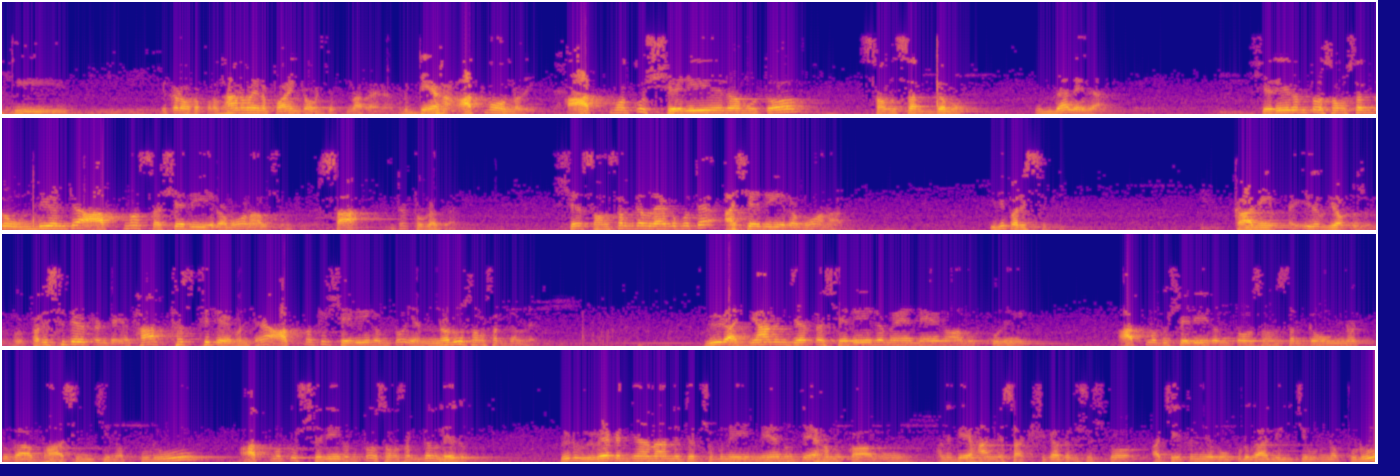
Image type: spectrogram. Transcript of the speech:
ఇది ఇక్కడ ఒక ప్రధానమైన పాయింట్ ఒకటి చెప్తున్నారు ఆయన. ఇప్పుడు దేహ ఆత్మ ఉన్నది. ఆత్మకు శరీరముతో సంసర్గము ఉందా లేదా? శరీరంతో సంసర్గం ఉంది అంటే ఆత్మ సశరీరము అనాల్సి ఉంటుంది. సా అంటే టుగెదర్. సంసర్గం లేకపోతే అశరీరము అనాలి. ఇది పరిస్థితి. కానీ ఇది పరిస్థితి ఏమిటంటే యథార్థ స్థితి ఏమంటే ఆత్మకి శరీరంతో ఎన్నడూ సంసర్గం లేదు. వీడు అజ్ఞానం చేత శరీరమే నేను అనుకుని ఆత్మకు శరీరంతో సంసర్గం ఉన్నట్టుగా భాషించినప్పుడు ఆత్మకు శరీరంతో సంసర్గం లేదు. వీడు వివేక జ్ఞానాన్ని తెచ్చుకుని నేను దేహం కాను అని దేహాన్ని సాక్షిగా దర్శిస్తూ ఆ చైతన్య రూపుడుగా నిలిచి ఉన్నప్పుడు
